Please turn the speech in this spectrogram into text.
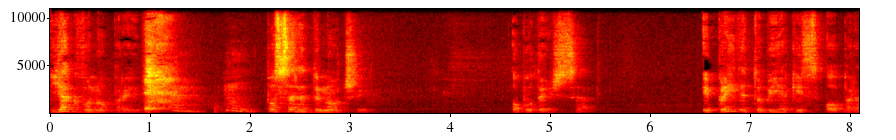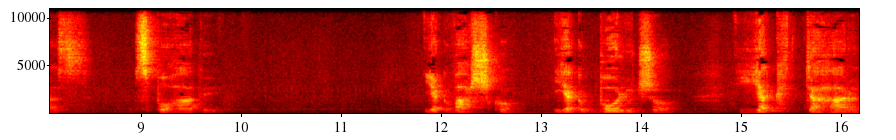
Як воно прийде? Посеред ночі обудишся, і прийде тобі якийсь образ, спогади, як важко, як болючо, як тягар,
